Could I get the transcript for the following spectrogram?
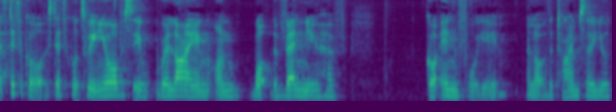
it's difficult. It's difficult to eat, and you're obviously relying on what the venue have got in for you a lot of the time. So you'll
